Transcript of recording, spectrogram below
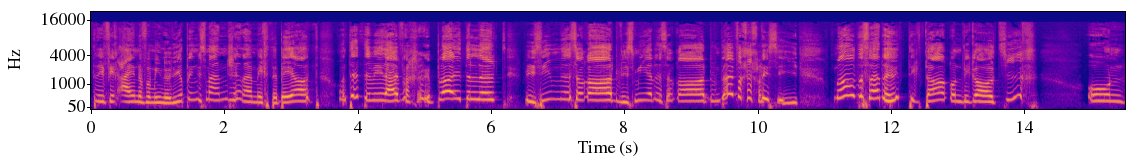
treffe ich einen von meinen Lieblingsmenschen, nämlich den Beat. Und dort wird einfach ein bisschen wie es ihm so geht, wie es mir so geht. Und einfach ein bisschen sein. Mal, das wäre der heutige Tag und wie geht's euch? Und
